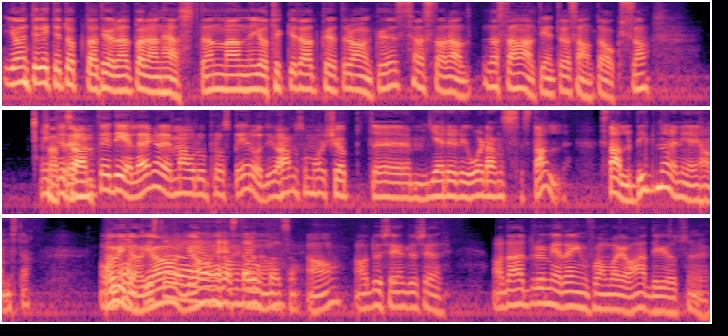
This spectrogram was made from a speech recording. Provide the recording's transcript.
jag är inte riktigt uppdaterad på den hästen men jag tycker att Peter Arnqvists hästar all, nästan alltid är intressanta också. Intressant det, delägare, Mauro Prospero. Det är ju han som har köpt eh, Jerry Riordans stall. Stallbyggnaden nere i Halmstad. Oj då, ja, ja, hästar ja, ihop ja. alltså. Ja, ja, du ser, du ser. Ja, då hade du mera info än vad jag hade just nu.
